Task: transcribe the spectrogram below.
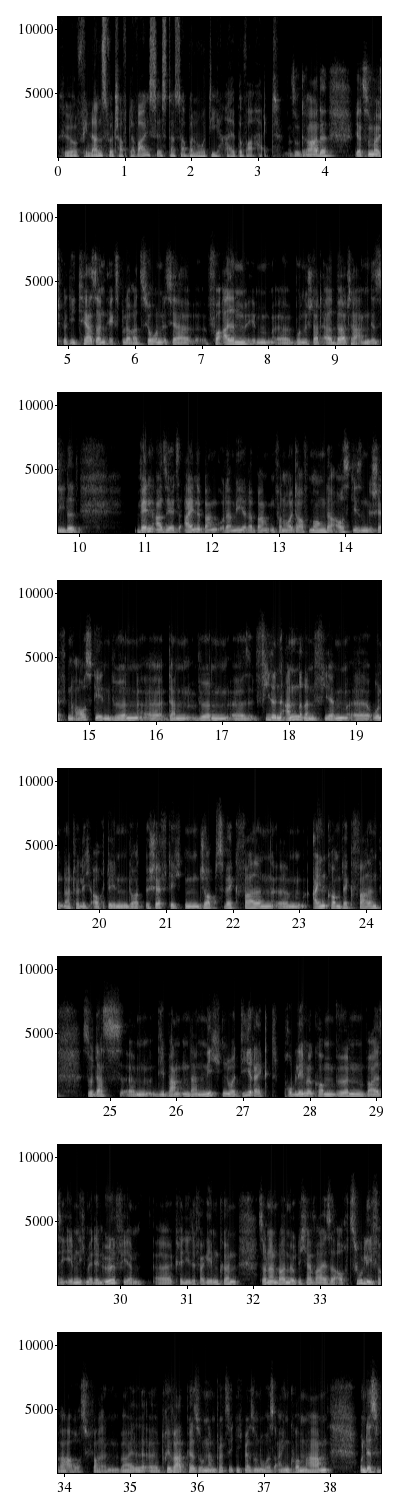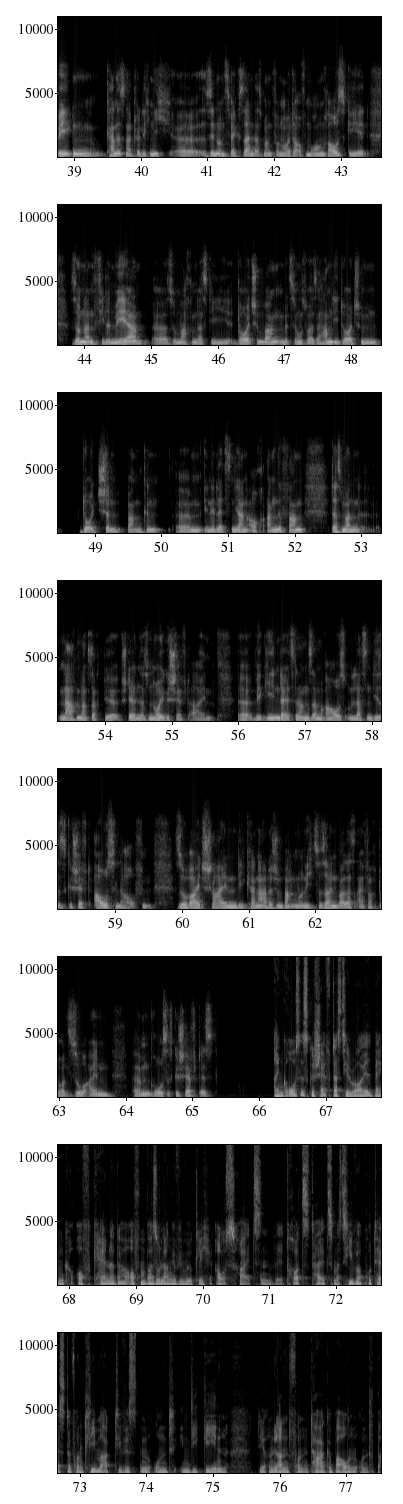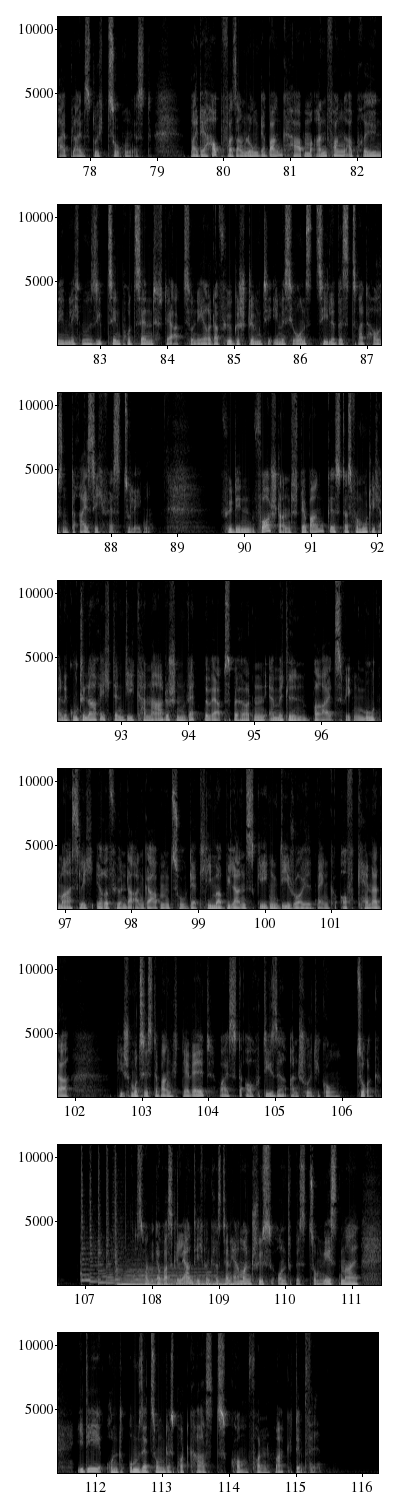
Für Finanzwirtschaftler Weiß ist das aber nur die halbe Wahrheit. Also gerade ja zum Beispiel die Tersand-Exploration ist ja vor allem im äh, Bundesstaat Alberta angesiedelt. Wenn also jetzt eine Bank oder mehrere Banken von heute auf morgen da aus diesen Geschäften rausgehen würden, äh, dann würden äh, vielen anderen Firmen äh, und natürlich auch den dort Beschäftigten Jobs wegfallen, ähm, Einkommen wegfallen, sodass ähm, die Banken dann nicht nur direkt Probleme kommen würden, weil sie eben nicht mehr den Ölfirmen äh, Kredite vergeben können, sondern weil möglicherweise auch Zulieferer ausfallen, weil äh, Privatpersonen dann plötzlich nicht mehr so ein hohes Einkommen haben. Und deswegen kann es natürlich nicht äh, Sinn und Zweck sein, dass man von heute auf morgen rausgeht, sondern vielmehr, äh, so machen das die deutschen Banken, beziehungsweise haben die deutschen deutschen Banken ähm, in den letzten Jahren auch angefangen, dass man nach und nach sagt, wir stellen das Neugeschäft ein. Äh, wir gehen da jetzt langsam raus und lassen dieses Geschäft auslaufen. Soweit scheinen die kanadischen Banken noch nicht zu sein, weil das einfach dort so ein ähm, großes Geschäft ist. Ein großes Geschäft, das die Royal Bank of Canada offenbar so lange wie möglich ausreizen will, trotz teils massiver Proteste von Klimaaktivisten und Indigenen, deren Land von Tagebauen und Pipelines durchzogen ist. Bei der Hauptversammlung der Bank haben Anfang April nämlich nur 17 Prozent der Aktionäre dafür gestimmt, Emissionsziele bis 2030 festzulegen. Für den Vorstand der Bank ist das vermutlich eine gute Nachricht, denn die kanadischen Wettbewerbsbehörden ermitteln bereits wegen mutmaßlich irreführender Angaben zu der Klimabilanz gegen die Royal Bank of Canada. Die schmutzigste Bank der Welt weist auch diese Anschuldigung zurück. Das war wieder was gelernt. Ich bin Christian Hermann. Tschüss und bis zum nächsten Mal. Idee und Umsetzung des Podcasts kommen von Marc Dimpfel.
